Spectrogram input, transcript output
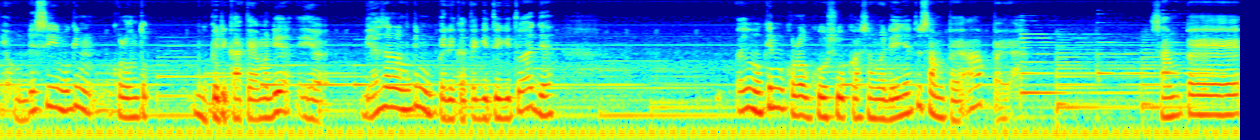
Ya udah sih mungkin kalau untuk PDKT sama dia ya biasa lah mungkin PDKT gitu-gitu aja tapi mungkin kalau gue suka sama dia tuh sampai apa ya? Sampai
